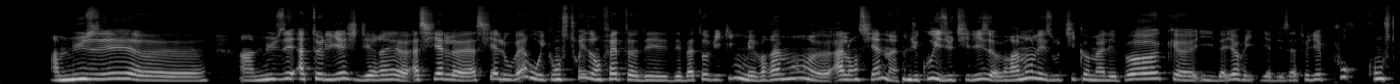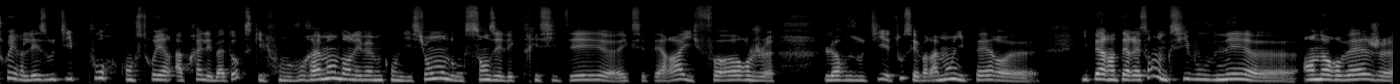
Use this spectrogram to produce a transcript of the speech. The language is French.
musée, euh, un musée atelier, je dirais, euh, à ciel, à ciel ouvert, où ils construisent en fait des, bateaux vikings, mais vraiment euh, à l'ancienne. Du coup, ils utilisent vraiment les outils comme à l'époque. D'ailleurs, il y a des ateliers pour construire les outils pour construire après les bateaux, parce qu'ils font vraiment dans les mêmes conditions, donc sans électricité, etc. Ils forgent leurs outils et tout. C'est vraiment hyper, hyper intéressant. Donc, si vous venez en Norvège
